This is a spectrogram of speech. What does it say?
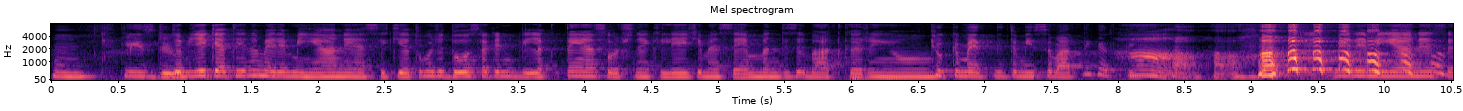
please do جب یہ کہتی ہے نا میرے میاں نے ایسے کیا تو مجھے دو سیکنڈ لگتے ہیں سوچنے کے لیے کہ میں سیم بندی سے بات کر رہی ہوں۔ کیونکہ میں اتنی تمیز سے بات نہیں کرتی۔ ہاں۔ ہاں ہاں۔ میرے میاں نے سے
